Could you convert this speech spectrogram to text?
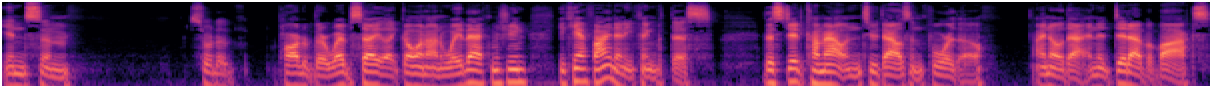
in some sort of part of their website, like going on Wayback Machine. You can't find anything with this. This did come out in 2004, though. I know that, and it did have a box.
